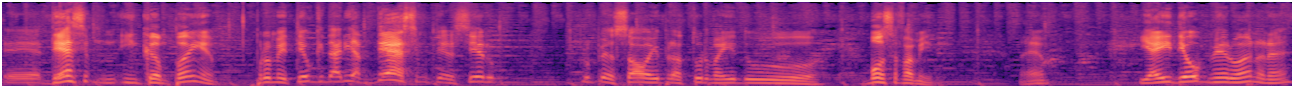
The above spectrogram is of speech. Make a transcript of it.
é, décimo, em campanha, prometeu que daria décimo terceiro pro pessoal aí, pra turma aí do Bolsa Família. Né? E aí deu o primeiro ano, né?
